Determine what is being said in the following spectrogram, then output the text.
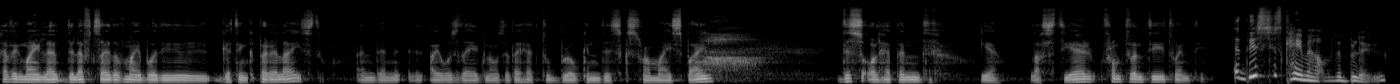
having my le- the left side of my body getting paralyzed. And then uh, I was diagnosed that I had two broken discs from my spine. this all happened, yeah, last year from 2020. Uh, This just came out of the blue.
